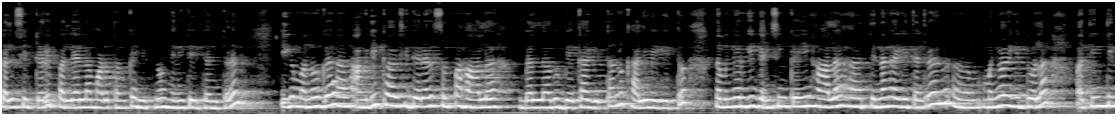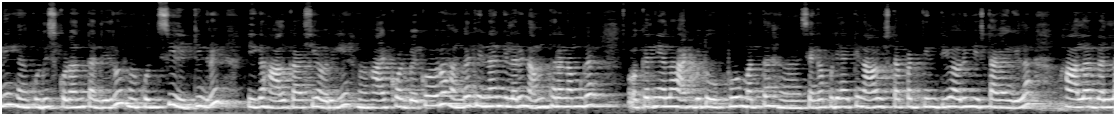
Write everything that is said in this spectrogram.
ಕಲಿಸಿಟ್ಟೆ ರೀ ಪಲ್ಯ ಎಲ್ಲ ಮಾಡೋ ತನಕ ಹಿಟ್ಟನ್ನು ನೆನಿತೈತೆ ಅಂತಾರೆ ಈಗ ಮನೋಗೆ ಅಂಗಡಿ ಕಳಿಸಿದ್ದಾರೆ ಸ್ವಲ್ಪ ಹಾಲು ಬೆಲ್ಲ ಅದು ಬೇಕಾಗಿತ್ತು. ಅಂದ್ರೆ ಖಾಲಿ ಆಗಿತ್ತು. ನಮ್ಮ ಮನೆಯವ್ರಿಗೆ ಗೆಣಸಿನ್ಕಾಯಿ ಹಾಲು ತಿನ್ನಂಗೆ ಆಗೈತೆ ಅಂದರೆ ಮನೆಯೊಳಗೆ ಇದ್ವಲ್ಲ ಆ, ತಿಂತೀನಿ ಕುದಿಸ್ಕೊಡು ಅಂತ ಅಂದಿದ್ರು. ಆ, ಕುದಿಸಿ ಇಟ್ಟಿನಿ ರೀ ಈಗ ಹಾಲು ಕಾಸಿ ಅವರಿಗೆ ಹಾಕಿ ಕೊಡಬೇಕು ಅವರು ಹಂಗೆ ತಿನ್ನಂಗಿಲ್ಲ ರೀ. ನಮ್ಮ ಥರ ನಮ್ಗೆ ಒಗ್ಗರಣೆ ಎಲ್ಲ ಹಾಕಿಬಿಟ್ಟು ಉಪ್ಪು ಮತ್ತು ಶೇಂಗಾ ಪುಡಿ ಹಾಕಿ ನಾವು ಇಷ್ಟಪಟ್ಟು ತಿಂತೀವಿ, ಅವ್ರಿಗೆ ಇಷ್ಟ ಆಗಂಗಿಲ್ಲ. ಹಾಲು, ಬೆಲ್ಲ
